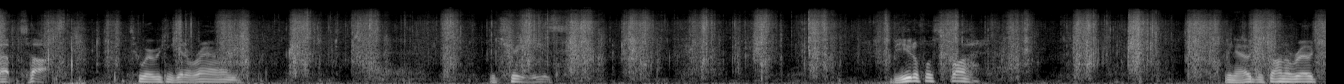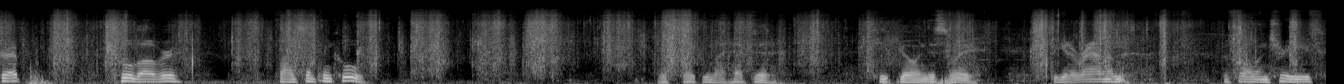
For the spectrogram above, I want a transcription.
up top to where we can get around the trees. Beautiful spot. You know, just on a road trip, pull over, find something cool. Looks like we might have to keep going this way to get around the fallen trees.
